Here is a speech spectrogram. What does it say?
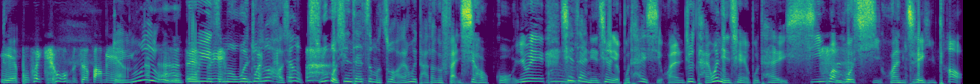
也不会给我们这方面。对，因为我我 故意这么问，就是说好像如果现在这么做，好像会达到个反效果，因为现在年轻人也不太喜欢，就台湾年轻人也不太希望或 喜欢这一套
